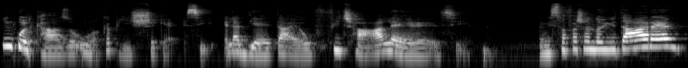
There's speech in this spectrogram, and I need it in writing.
in quel caso uno capisce che sì, la dieta è ufficiale, sì. Mi sto facendo aiutare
